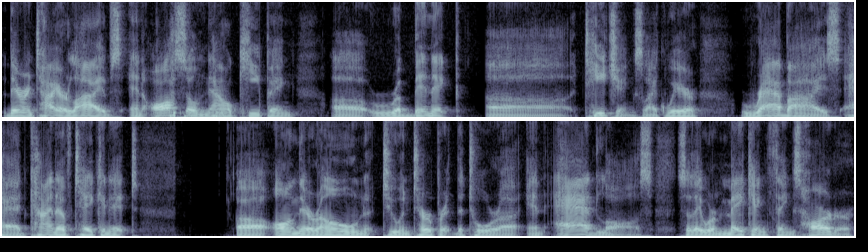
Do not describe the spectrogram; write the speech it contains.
their entire lives and also now keeping uh, rabbinic uh, teachings, like where rabbis had kind of taken it uh, on their own to interpret the Torah and add laws. So they were making things harder.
